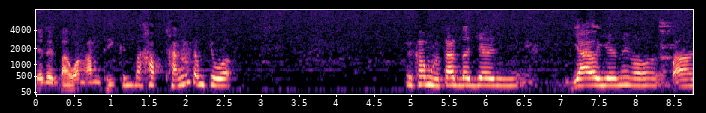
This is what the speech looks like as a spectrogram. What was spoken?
Cho nên bà quan âm thị kính bà học thẳng trong chùa. Chứ không người ta ta giao gieo nếu mà bà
